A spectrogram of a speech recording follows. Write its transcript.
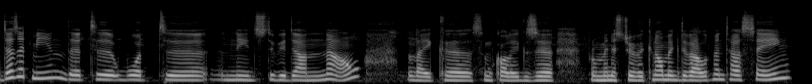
Does it mean that uh, what uh, needs to be done now, like uh, some colleagues from Ministry of Economic Development are saying,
